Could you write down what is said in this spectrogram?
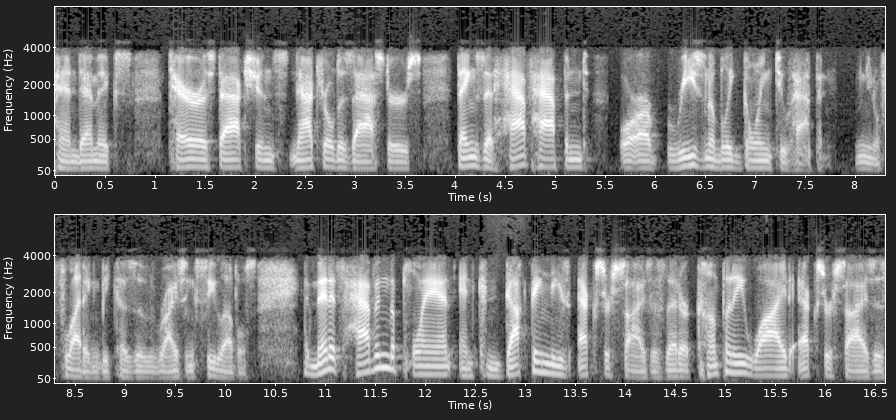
pandemics, terrorist actions, natural disasters, things that have happened or are reasonably going to happen. You know, flooding because of rising sea levels. And then it's having the plan and conducting these exercises that are company wide exercises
